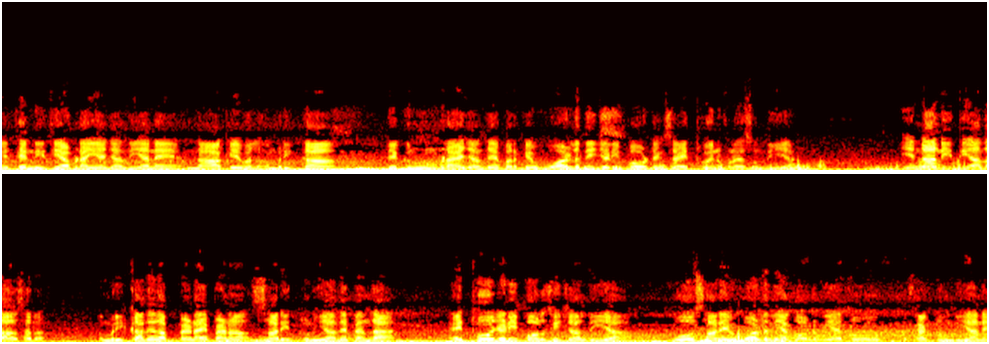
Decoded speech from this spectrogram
ਇੱਥੇ ਨੀਤੀਆਂ ਬਣਾਈਆਂ ਜਾਂਦੀਆਂ ਨੇ, ਨਾ ਕੇਵਲ ਅਮਰੀਕਾ ਦੇ ਕਾਨੂੰਨ ਬਣਾਏ ਜਾਂਦੇ ਆ ਬਲਕਿ ਵਰਲਡ ਦੀ ਜਿਹੜੀ ਪੋਲਿਟਿਕਸ ਆ, ਇੱਥੋਂ ਇਨਫਲੂਐਂਸ ਹੁੰਦੀ ਆ। ਇਹਨਾਂ ਨੀਤੀਆਂ ਦਾ ਅਸਰ ਅਮਰੀਕਾ ਦੇ ਦਾ ਪੈਣਾ ਹੀ ਪੈਣਾ, ਸਾਰੀ ਦੁਨੀਆ ਤੇ ਪੈਂਦਾ। ਇੱਥੋਂ ਜਿਹੜੀ ਪਾਲਿਸੀ ਚੱਲਦੀ ਆ ਉਹ ਸਾਰੇ ਵਰਲਡ ਦੀਆਂ ਇਕਨੋਮੀਆਂ ਤੋਂ ਇਫੈਕਟ ਹੁੰਦੀਆਂ ਨੇ।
